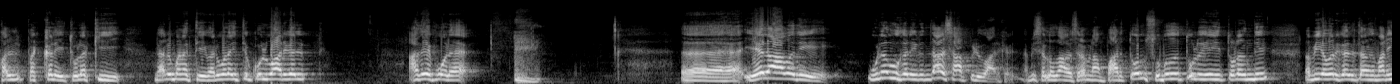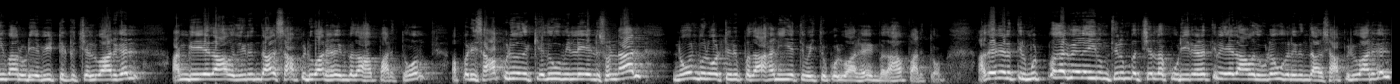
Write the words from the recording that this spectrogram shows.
பல் பற்களை துலக்கி நறுமணத்தை வரவழைத்துக் கொள்வார்கள். அதே போல் ஏதாவது உணவுகள் இருந்தால் சாப்பிடுவார்கள். நபி சொல்லா அலைஹி நாம் பார்த்தோம் சுபஹ் தொழுகையை தொடர்ந்து நபி அவர்கள் தனது மனைவாருடைய வீட்டுக்கு செல்வார்கள். அங்கு ஏதாவது இருந்தால் சாப்பிடுவார்கள் என்பதாக பார்த்தோம். அப்படி சாப்பிடுவதற்கு எதுவும் இல்லை என்று சொன்னால் நோன்பு நோட்டு இருப்பதாக நீயத்து வைத்துக் கொள்வார்கள் என்பதாக பார்த்தோம். அதே நேரத்தில் முற்பகல் வேளையிலும் திரும்பச் செல்லக்கூடிய நேரத்தில் ஏதாவது உணவுகள் இருந்தால் சாப்பிடுவார்கள்.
